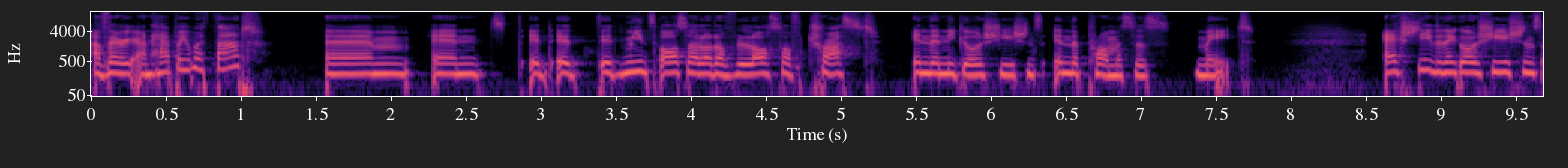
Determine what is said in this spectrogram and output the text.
are very unhappy with that. Um, and it, it, it means also a lot of loss of trust in the negotiations, in the promises made. Actually, the negotiations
